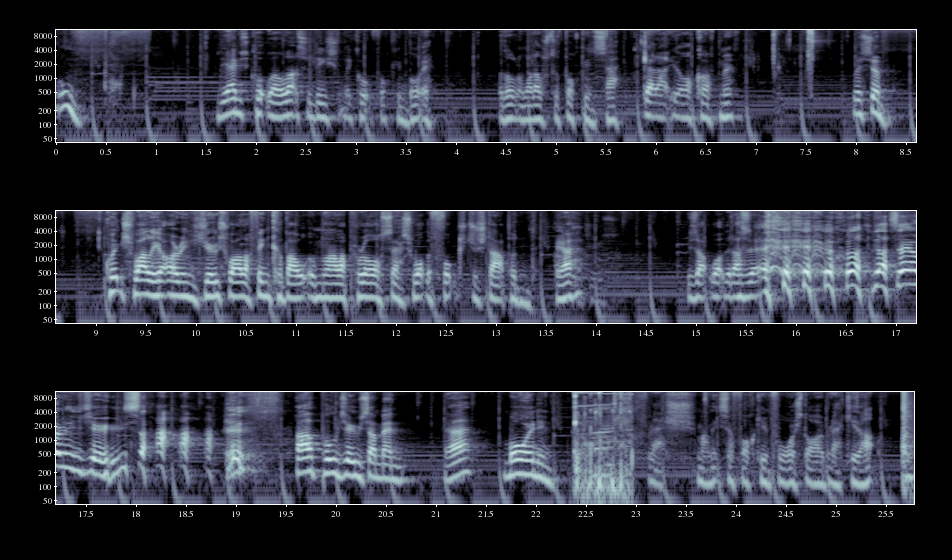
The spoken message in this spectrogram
Ooh. The eggs cut well. That's a decently cut fucking butty. I don't know what else to fucking say. Get that York off me. Listen, quick swallow of orange juice while I think about them, while I process what the fuck's just happened. Yeah? Is that what did I say? did I say orange juice? Apple juice I meant. Yeah? Morning. Fresh. Man, it's a fucking four star brekkie that.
